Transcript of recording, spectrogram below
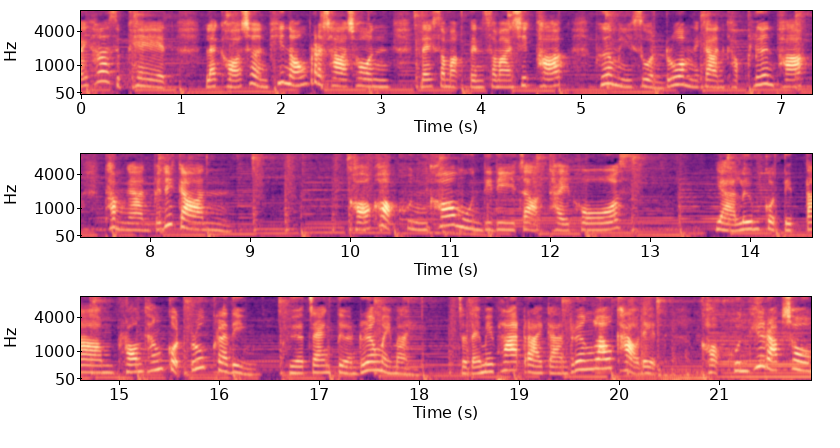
350 เขต และขอเชิญพี่น้องประชาชน ได้สมัครเป็นสมาชิกพัก เพื่อมีส่วนร่วมในการขับเคลื่อนพักทำงานไปด้วยกัน ขอขอบคุณข้อมูลดีๆ จากไทยโพสต์ อย่าลืมกดติดตาม พร้อมทั้งกดรูปกระดิ่ง เพื่อแจ้งเตือนเรื่องใหม่ๆ จะได้ไม่พลาดรายการเรื่องเล่าข่าวเด็ด ขอบคุณที่รับชม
